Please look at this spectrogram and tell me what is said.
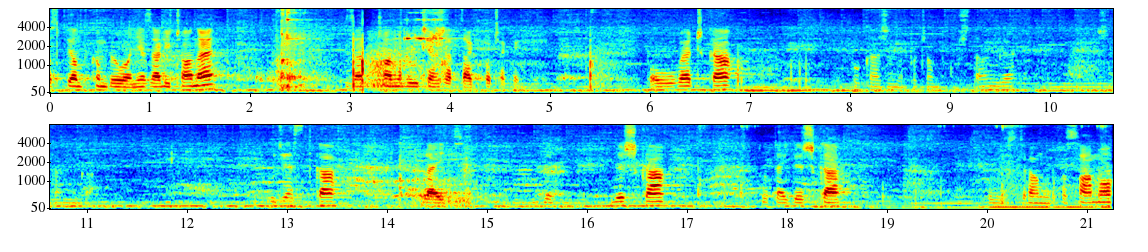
To z piątką było niezaliczone. Zaliczony był ciężar, tak, poczekaj. Połóweczka. Pokażę na początku sztangę. Sztanga. Dwudziestka. Plate. Dy, dyszka. Tutaj dyszka. Z drugiej strony to samo.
